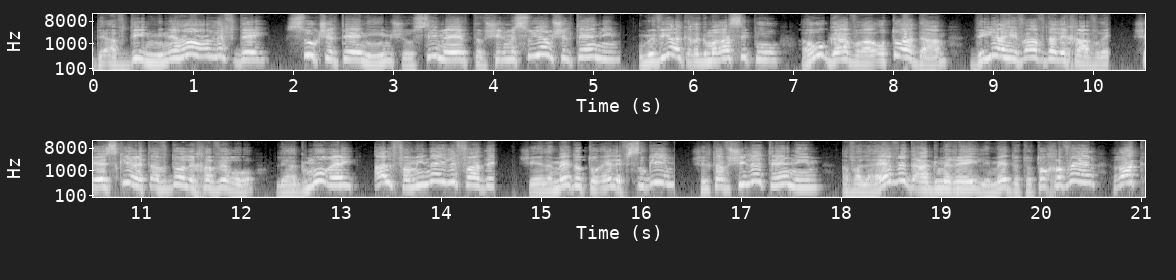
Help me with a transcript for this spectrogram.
דעבדין מנהון לפדי. סוג של תאנים שעושים מהם תבשיל מסוים של תאנים. ומביאה כך הגמרא סיפור, ההוא גברא, אותו אדם, דיהב עבדא לחבריה, שהשכיר את עבדו לחברו, לאגמוריה אלפא מיני לפדי, שילמד אותו אלף סוגים של תבשילי תאנים, אבל העבד אגמריה לימד את אותו חבר רק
